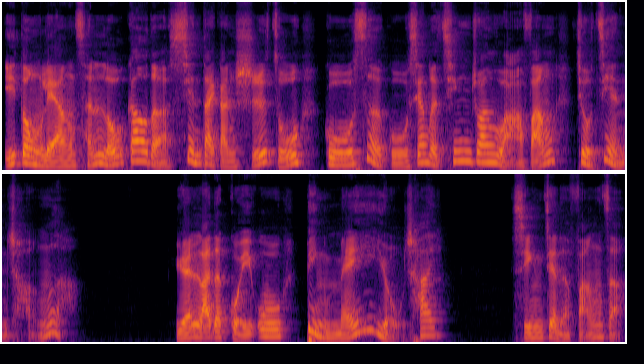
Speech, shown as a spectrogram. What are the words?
一栋两层楼高的现代感十足、古色古香的青砖瓦房就建成了。原来的鬼屋并没有拆，新建的房子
